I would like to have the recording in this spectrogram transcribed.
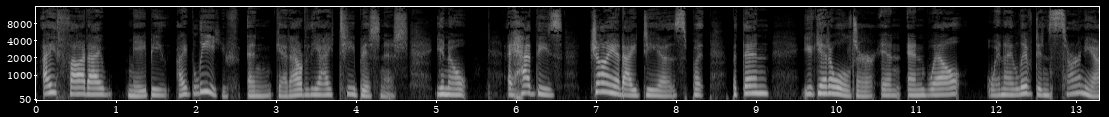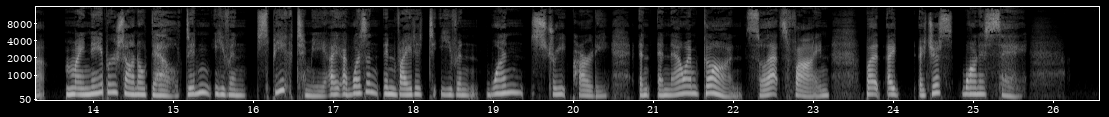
I thought I maybe I'd leave and get out of the IT business. You know, I had these giant ideas, but but then you get older and and well when I lived in Sarnia, my neighbor Jean Odell didn't even speak to me. I, I, wasn't invited to even one street party, and, and now I'm gone, so that's fine. But I, I just want to say,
